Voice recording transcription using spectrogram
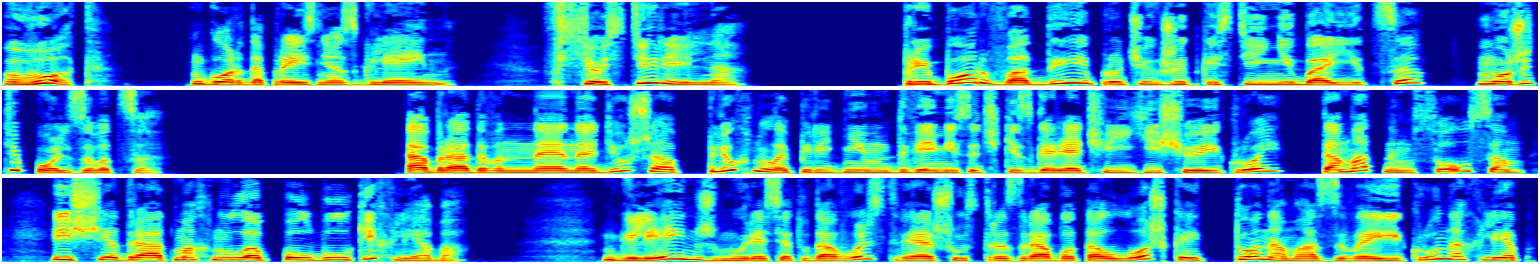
«Вот», — гордо произнес Глейн, — «все стерильно. Прибор воды и прочих жидкостей не боится, можете пользоваться». Обрадованная Надюша плюхнула перед ним две мисочки с горячей еще икрой, томатным соусом и щедро отмахнула полбулки хлеба. Глейн, жмурясь от удовольствия, шустро заработал ложкой, то намазывая икру на хлеб,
